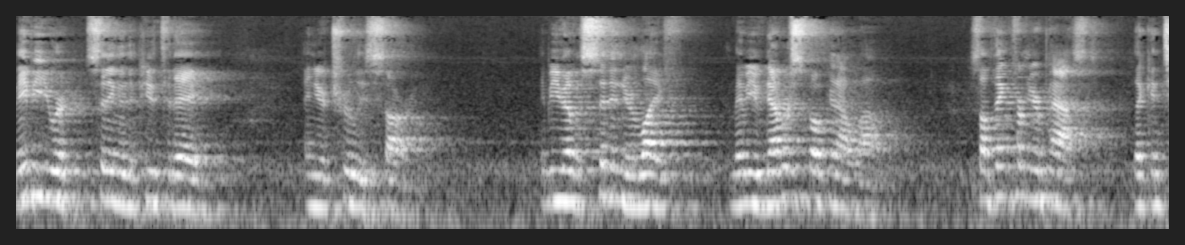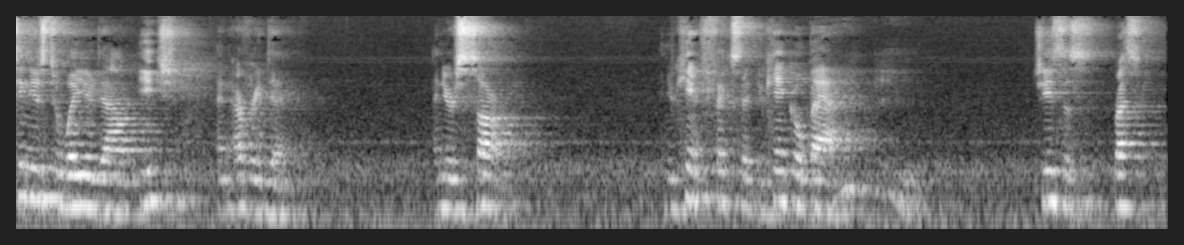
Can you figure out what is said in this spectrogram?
Maybe you are sitting in the pew today and you're truly sorry. Maybe you have a sin in your life. Maybe you've never spoken out loud. Something from your past that continues to weigh you down each and every day. And you're sorry. And you can't fix it. You can't go back. Jesus rescues.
